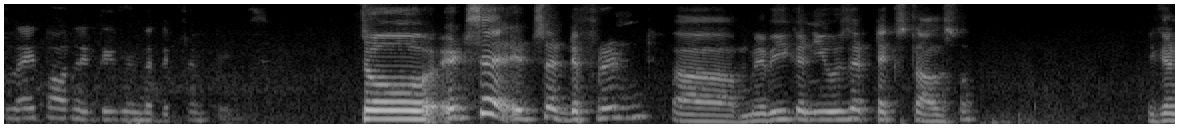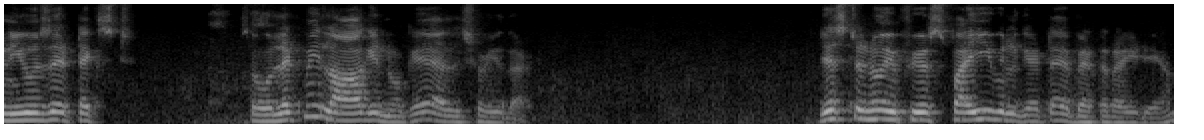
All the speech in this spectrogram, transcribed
to write, or it is in the different page? So it's a it's a different. Uh, maybe you can use a text also. You can use a text. So let me log in. Okay, I'll show you that. Just to know if you spy, you will get a better idea.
